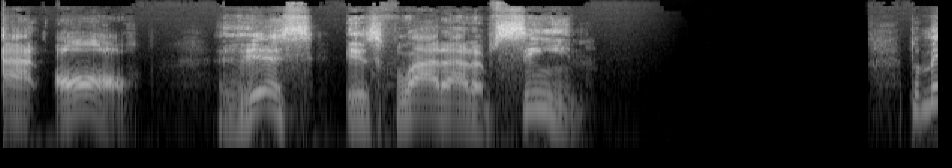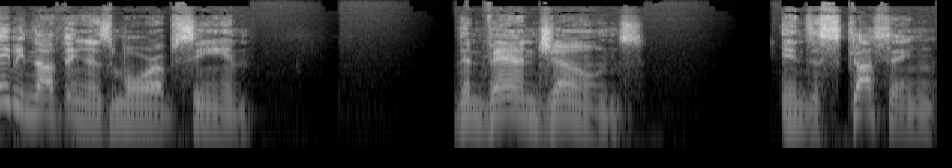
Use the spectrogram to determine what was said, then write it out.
at all. This is flat out obscene. But maybe nothing is more obscene than Van Jones in discussing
